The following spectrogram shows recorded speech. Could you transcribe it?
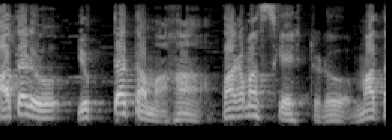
అతడు యుక్తతమ పరమశ్రేష్ఠుడు మత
